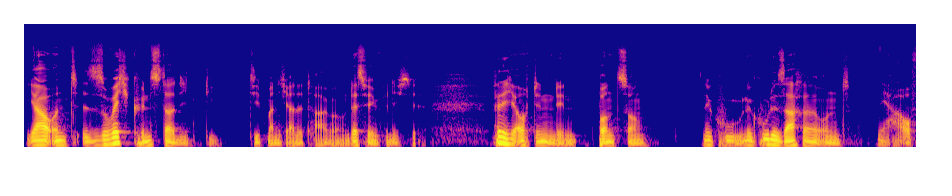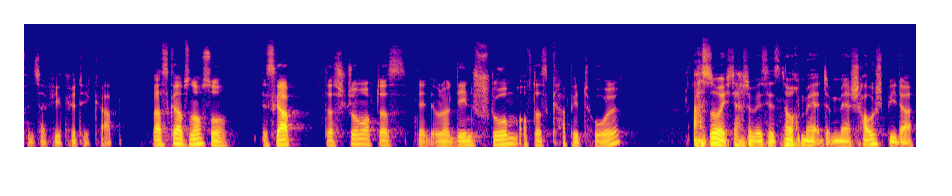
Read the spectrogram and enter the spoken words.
ja, und so welche Künstler, die, die sieht man nicht alle Tage. Und deswegen finde ich, sie- finde ich auch den, den Bond-Song eine, co eine coole Sache und ja, auch wenn es da viel Kritik gab. Was gab es noch so? Es gab das Sturm auf das, den- oder den Sturm auf das Kapitol. Ach so, ich dachte, du willst jetzt noch mehr, mehr Schauspieler.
